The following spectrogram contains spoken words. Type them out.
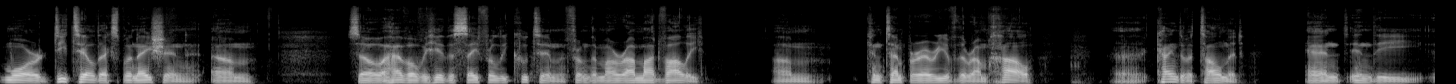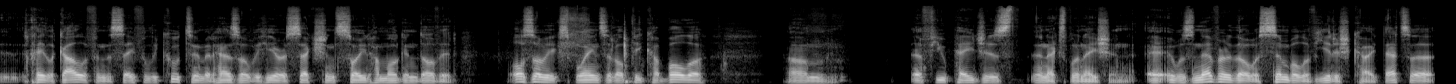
more detailed explanation, um, so I have over here the Sefer Likutim from the Maramad Valley, um, contemporary of the Ramchal, uh, kind of a Talmid. And in the uh, Chelik Aleph in the Sefer Likutim, it has over here a section Soid Hamogen David. Also, he explains it al Pi Kabbalah, um, a few pages an explanation. It was never though a symbol of Yiddishkeit. That's a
